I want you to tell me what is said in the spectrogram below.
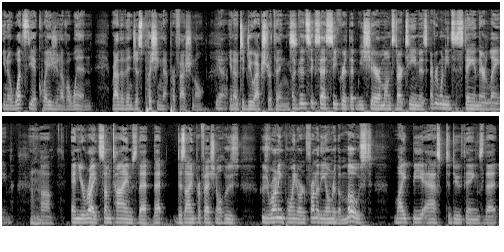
You know what's the equation of a win rather than just pushing that professional yeah. you know to do extra things? A good success secret that we share amongst our team is everyone needs to stay in their lane. Mm-hmm. um, and you're right sometimes that that design professional who's who's running point or in front of the owner the most might be asked to do things that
